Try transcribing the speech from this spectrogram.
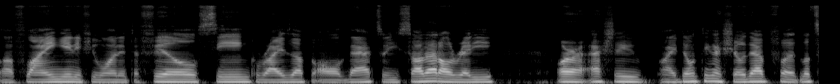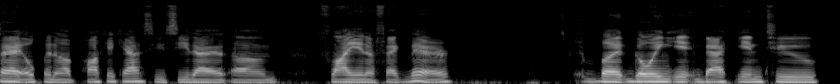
uh, flying in, if you wanted to fill, sync, rise up, all of that. So you saw that already. Or actually, I don't think I showed that, but let's say I open up Pocket Cast, you see that um, fly in effect there. But going in, back into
